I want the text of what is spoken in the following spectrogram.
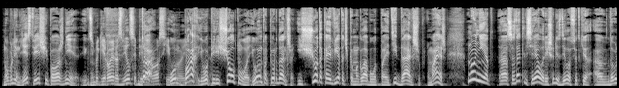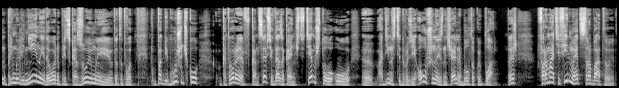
но, блин, есть вещи и поважнее. И- Типа герой развился, перерос да, его. он бах, и- его перещелкнуло, и он попер дальше. Еще такая веточка могла бы вот пойти дальше, понимаешь? Но нет, а создатели сериала решили сделать все-таки довольно прямолинейный, довольно предсказуемый вот этот вот побегушечку, которая в конце всегда заканчивается тем, что у э, 11 друзей Оушена изначально был такой план. Понимаешь? В формате фильма это срабатывает.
